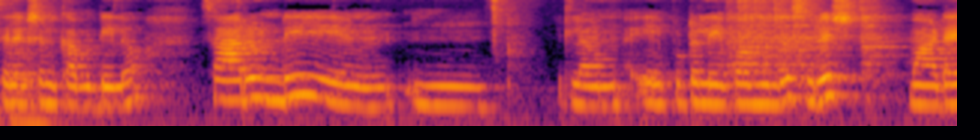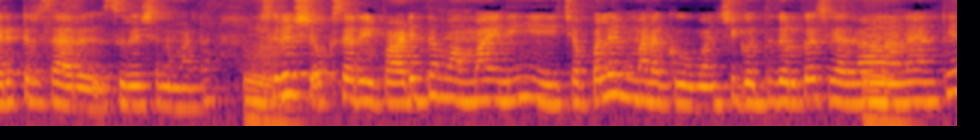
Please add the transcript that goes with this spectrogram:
సెలక్షన్ కమిటీలో సార్ ఉండి ఇట్లా ఏ పుట్ట లేపా ముందు సురేష్ మా డైరెక్టర్ సార్ సురేష్ అన్నమాట. సురేష్ ఒకసారి పాడిద్దాం మా అమ్మాయిని. చెప్పలేం మనకు మంచి గొంతు దొరకచ్చు కదా అని అంటే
